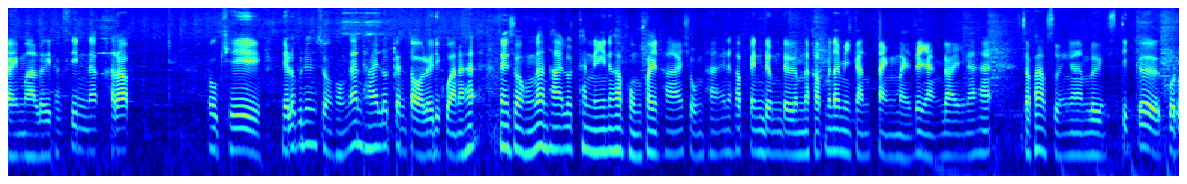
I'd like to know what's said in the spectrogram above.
ด ๆ มาเลยทั้งสิ้นนะครับ โอเค เดี๋ยวเราไปดูในส่วนของด้านท้ายรถกันต่อเลยดีกว่านะฮะ ในส่วนของด้านท้ายรถคันนี้นะครับ ผมไฟท้ายโฉมท้ายนะครับ เป็นเดิมๆนะครับ ไม่ได้มีการแต่งใหม่แต่อย่างใดนะฮะ สภาพสวยงามเลย สติกเกอร์โคโร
